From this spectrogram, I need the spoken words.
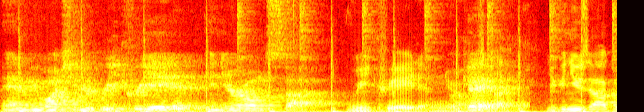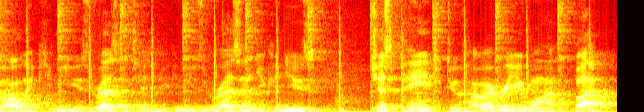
and we want you to recreate it in your own style. Recreate it in your own Okay? style. You can use alcohol ink, you can use resin tint, you can use resin, you can use just paint, do however you want, but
